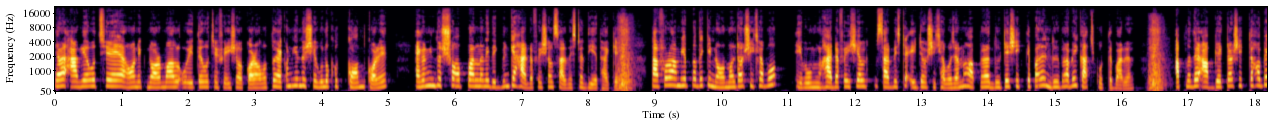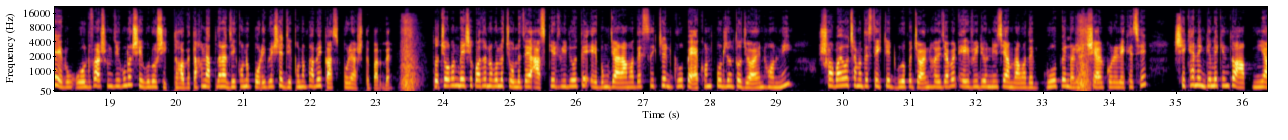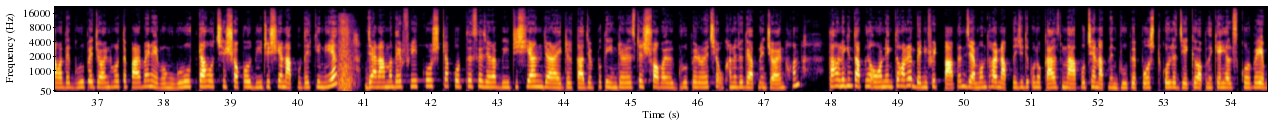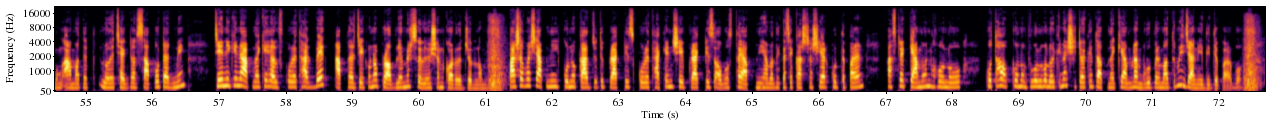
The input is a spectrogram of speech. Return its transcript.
যেমন আগে হচ্ছে অনেক নর্মাল ওয়েতে হচ্ছে ফেশিয়াল করা হতো, এখন কিন্তু সেগুলো খুব কম করে। এখন কিন্তু সব পার্লারে দেখবেন কি হাইড্রাফেশিয়াল সার্ভিসটা দিয়ে থাকে। তারপরও আমি আপনাদেরকে নর্মালটাও শিখাবো। এবং হাইড্রাফেশিয়াল সার্ভিসটা এইটাও শিখাবো যেন আপনারা দুইটাই শিখতে পারেন, দুইভাবেই কাজ করতে পারেন। আপনাদের আপডেটটাও শিখতে হবে এবং ওল্ড ভার্সন যেগুলো সেগুলো শিখতে হবে, তাহলে আপনারা যে কোনো পরিবেশে যে কোনোভাবে কাজ করে আসতে পারবেন। তো চলুন বেশি কথা না বলে চলে যায় আজকের ভিডিওতে এবং যারা আমাদের সিক্রেট গ্রুপে এখন পর্যন্ত জয়েন হননি, সবাই হচ্ছে আমাদের সিক্রেট গ্রুপে জয়েন হয়ে যাবেন। এই ভিডিওর নিচে আমরা আমাদের গ্রুপে লিঙ্ক শেয়ার করে রেখেছি। সেখানে গেলে কিন্তু আপনি আমাদের গ্রুপে জয়েন হতে পারবেন এবং গ্রুপটা হচ্ছে সকল বিউটিশিয়ান আপুদেরকে নিয়ে, যারা আমাদের ফ্রি কোর্সটা করতেছে, যারা বিউটিশিয়ান যারা এটার কাজের প্রতি ইন্টারেস্টেড সবাই ওই গ্রুপে রয়েছে। ওখানে যদি আপনি জয়েন হন, তাহলে কিন্তু আপনি অনেক ধরনের বেনিফিট পাবেন। যেমন ধরেন, আপনি যদি কোনো কাজ না বুঝেন, আপনি গ্রুপে পোস্ট করলে যে কেউ আপনাকে হেল্প করবে এবং আমাদের রয়েছে একটা সাপোর্ট অ্যাডমিন যিনি কিনা আপনাকে হেল্প করে থাকবেন আপনার যে কোনো প্রবলেমের সলিউশন করার জন্য। পাশাপাশি আপনি কোনো কাজ যদি প্র্যাকটিস করে থাকেন, সেই প্র্যাকটিস অবস্থায় আপনি আমাদের কাছে কাজটা শেয়ার করতে পারেন। কাজটা কেমন হলো, কোথাও কোনো ভুল হলো কিনা, সেটাও কিন্তু আপনাকে আমরা গ্রুপের মাধ্যমেই জানিয়ে দিতে পারব।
